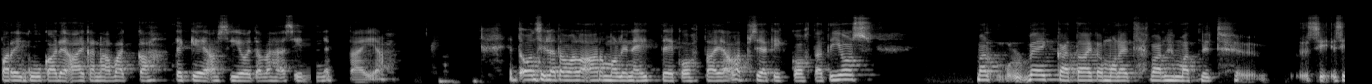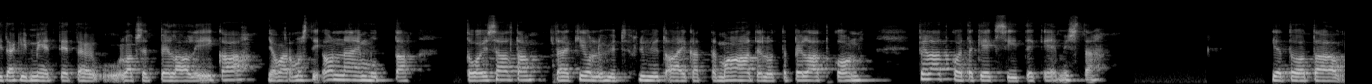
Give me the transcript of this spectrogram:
parin kuukauden aikana, vaikka tekee asioita vähän sinne päin. Ja, että on sillä tavalla armollinen itseä kohtaan ja lapsiakin kohtaan, että jos mä veikkaan, että aika monet vanhemmat nyt sitäkin miettii, että lapset pelaa liikaa ja varmasti on näin, mutta toisaalta tämäkin on lyhyt, lyhyt aika, että mä oon ajatellut, että pelatkoon, pelatko, että keksii tekemistä. Ja tuota,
